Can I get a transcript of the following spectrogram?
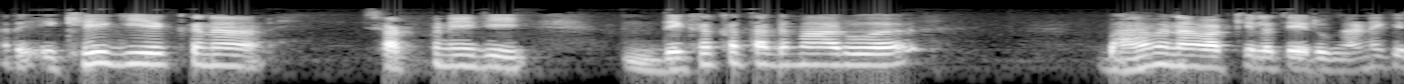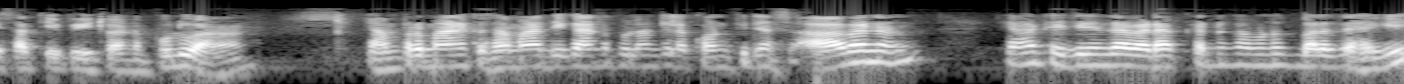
අර එකේ ගියකන සක්මනේදී දෙකක තඩමාරුව භාවනාවක් කියලා තේරුම් ගන්න එකේ සතිය පිටවන්න පුළුවන්. යම් ප්‍රමාණයක සමාධිය ගන්න පුළුවන් කියලා කොන්ෆිඩන්ස් ආවනම් එයාට එදිනෙදා වැඩක් කරන ගමනොත් බලත හැකි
